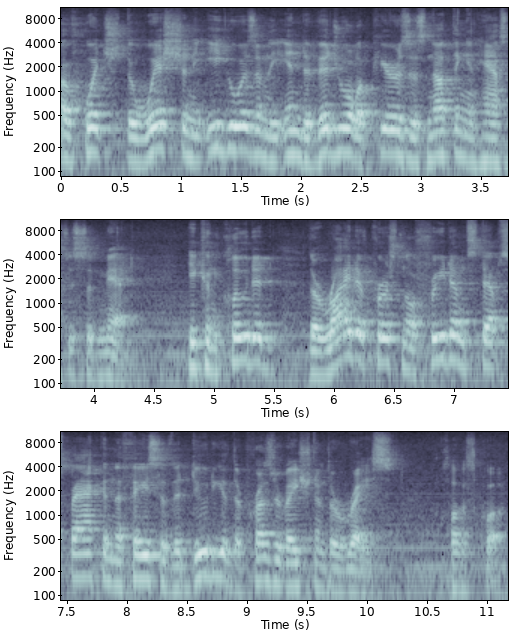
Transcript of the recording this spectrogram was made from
of which the wish and the egoism of the individual appears as nothing and has to submit. He concluded, the right of personal freedom steps back in the face of the duty of the preservation of the race. Close quote.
